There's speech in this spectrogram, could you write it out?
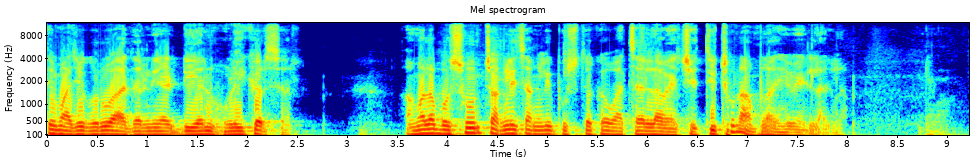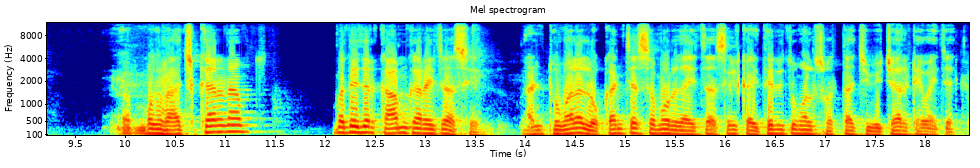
ते माझे गुरु आदरणीय डी एन होळीकर सर. आम्हाला बसून चांगली चांगली पुस्तकं वाचायला लावायची. तिथून आम्हाला हे वेळ लागला. मग राजकारणामध्ये जर काम करायचं असेल आणि तुम्हाला लोकांच्या समोर जायचं असेल काहीतरी तुम्हाला स्वतःचे विचार ठेवायचे आहेत.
